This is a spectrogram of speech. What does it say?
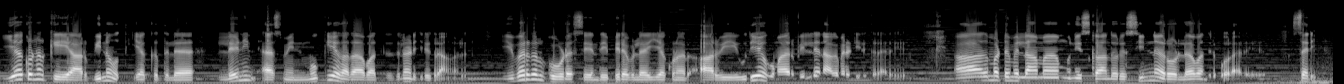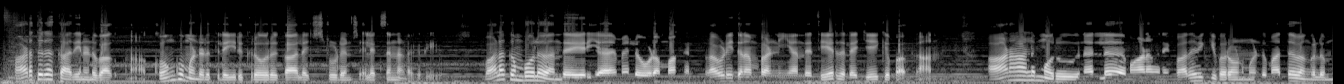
இயக்குனர் கே ஆர் வினோத் இயக்கத்தில் லெனின் அஸ்மின் முக்கிய கதாபாத்திரத்தில் நடிச்சிருக்கிறாங்க. இவர்கள் கூட சேர்ந்து பிறவில இயக்குனர் ஆர் வி உதயகுமார் வில்லனாக மிரட்டியிருக்கிறாரு. அது மட்டும் இல்லாமல் முனிஸ்காந்த் ஒரு சின்ன ரோலில் வந்துட்டு போகிறாரு சரி படத்துல கதை என்னன்னு பார்க்கணும் கொங்கு மண்டலத்தில் இருக்கிற ஒரு காலேஜ் ஸ்டூடெண்ட்ஸ் எலெக்ஷன் நடக்குது. வழக்கம் போல அந்த ஏரியா எம்எல்ஏவோட மகன் ரவுடி தனம் பண்ணி அந்த தேர்தலை ஜெயிக்க பார்க்கலாம் ஆனாலும் ஒரு நல்ல மாணவனை பதவிக்கு வரணும்னு மற்றவங்களும்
